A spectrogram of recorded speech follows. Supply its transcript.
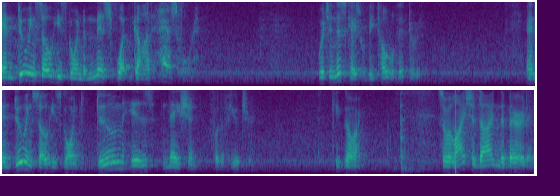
In doing so, he's going to miss what God has for him which in this case would be total victory. And in doing so, he's going to doom his nation for the future. Keep going. So Elisha died and they buried him.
